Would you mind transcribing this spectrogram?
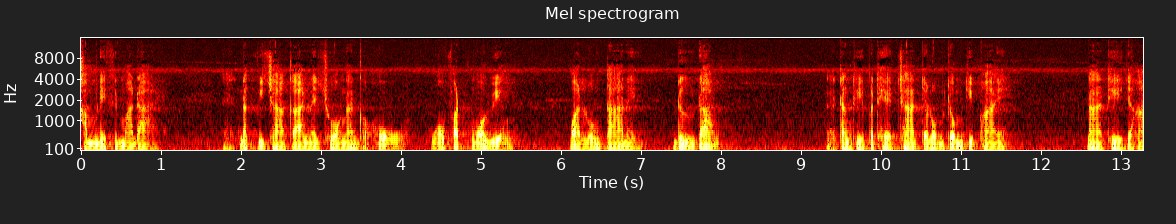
คำนี้ขึ้นมาได้ นักวิชาการในช่วงนั้นก็โหหัวฟัดหัวเวียง ว่าหลวงตาเนี่ยดื้อด้าน ทั้งที่ประเทศชาติจะล่มจมจีบหาย หน้าที่จะหา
